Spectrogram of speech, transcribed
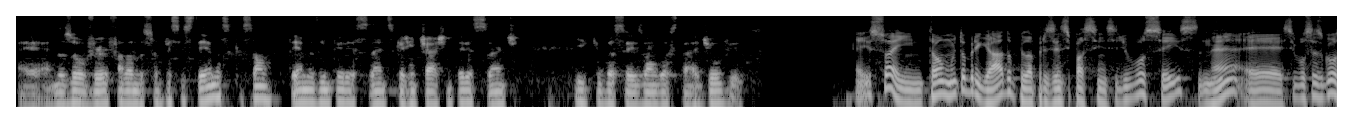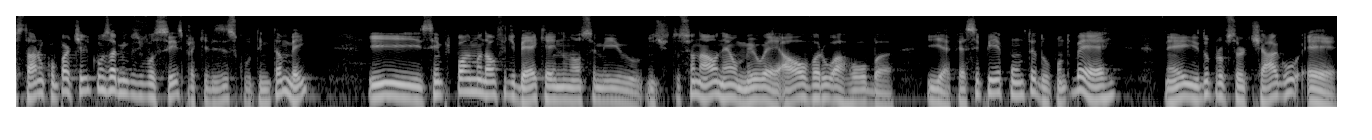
é, nos ouvir falando sobre esses temas, que são temas interessantes, que a gente acha interessante e que vocês vão gostar de ouvi-los. É isso aí. Então, muito obrigado pela presença e paciência de vocês. Né? É, se vocês gostaram, compartilhe com os amigos de vocês para que eles escutem também. E sempre podem mandar um feedback aí no nosso e-mail institucional, né? O meu é alvaro.ifsp.edu.br né? E do professor Tiago é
